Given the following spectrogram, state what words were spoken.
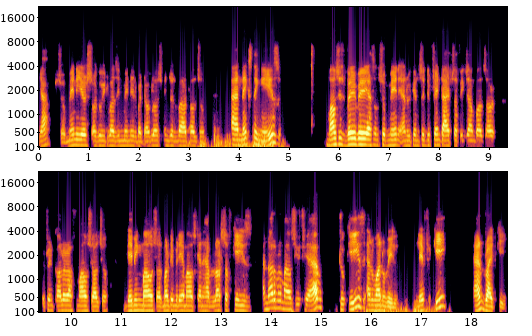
yeah so many years ago it was invented by douglas engelbart also and next thing is mouse is very very essential main and we can see different types of examples or different color of mouse also gaming mouse or multimedia mouse can have lots of keys. A normal mouse used to have two keys and one wheel, left key and right key.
